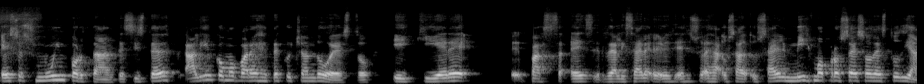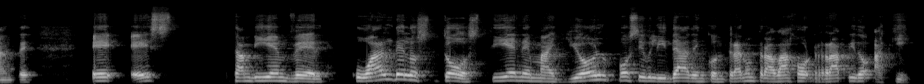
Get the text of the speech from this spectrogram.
eso es muy importante. Si ustedes, alguien como pareja está escuchando esto y quiere eh, pasar, es, realizar, usar, usar, el mismo proceso de estudiante, eh, es también ver cuál de los dos tiene mayor posibilidad de encontrar un trabajo rápido aquí.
